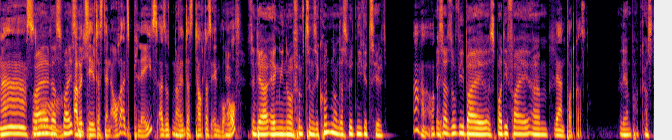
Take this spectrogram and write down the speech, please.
Ah, so. Weil das weiß aber ich- zählt das denn auch als Plays? Also Nein. das, taucht das irgendwo Nee. auf? Sind ja irgendwie nur 15 Sekunden und das wird nie gezählt. Aha, okay. Ist ja so wie bei Spotify ähm, Lernpodcast. Lernpodcast.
